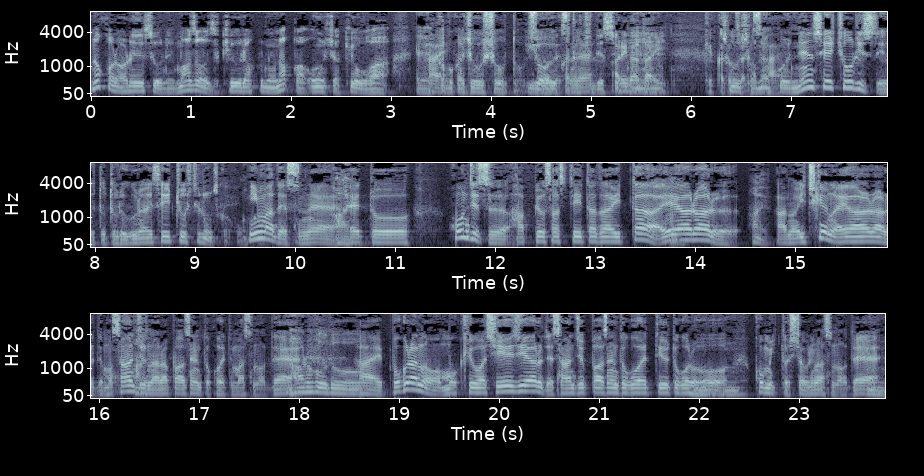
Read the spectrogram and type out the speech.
だからあれですよね、マザーズ急落の中、御社、今日は、えー、株価上昇という形ですよね。ねありがたい結果でございます。そうですよね、これ、年成長率でいうと、どれぐらい成長してるんですか、今ですね、はい、えっと、本日発表させていただいた ARR、はい、あの、19の ARR でも37%超えてますので、なるほど。はい。僕らの目標は CAGR で30%超えっていうところをコミットしておりますので、うんうん、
